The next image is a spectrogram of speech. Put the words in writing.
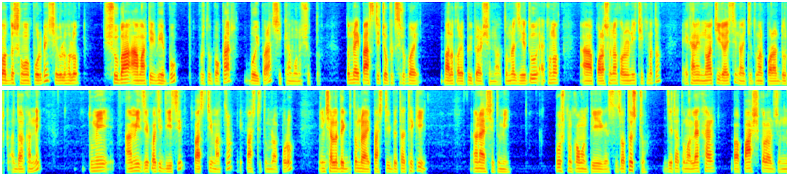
গদ্যসমূহ পড়বে, সেগুলো হলো সুবা আমাটির ভেপু, প্রতুপকার বই পড়া শিক্ষা মনুষ্যত্ব। তোমরা এই পাঁচটি টপিক্সের উপরে ভালো করে প্রিপারেশন নাও। তোমরা যেহেতু এখনও পড়াশোনা করনি ঠিকমতো, এখানে নয়টি রয়েছে, নয়টি তোমার পড়ার দরকার নেই। তুমি, আমি যে কয়টি দিয়েছি, পাঁচটি মাত্র, এই পাঁচটি তোমরা পড়ো। ইনশাল্লাহ দেখবে তোমরা এই পাঁচটি বেতা থেকেই অনায়াসে তুমি প্রশ্ন কমন পেয়ে গেছে। যথেষ্ট, যেটা তোমার লেখার বা পাশ করার জন্য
